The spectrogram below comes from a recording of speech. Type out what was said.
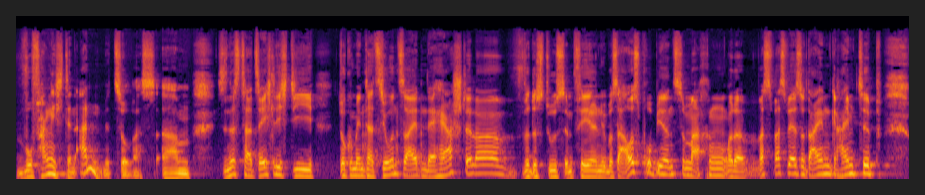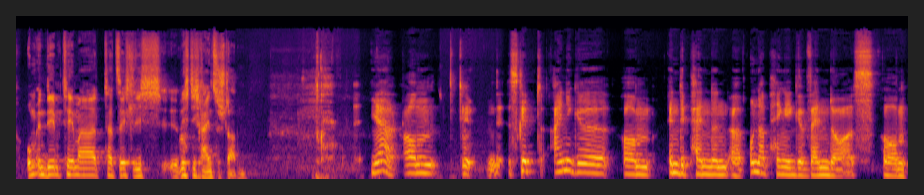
Wo fange ich denn an mit sowas? Ähm, sind es tatsächlich die Dokumentationsseiten der Hersteller? Würdest du es empfehlen, übers Ausprobieren zu machen? Oder was, was wäre so dein Geheimtipp, um in dem Thema tatsächlich richtig reinzustarten? Ja, um, es gibt einige um, independent, uh, unabhängige Vendors. Um,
